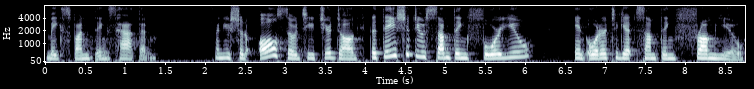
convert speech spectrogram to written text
makes fun things happen. And you should also teach your dog that they should do something for you in order to get something from you.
